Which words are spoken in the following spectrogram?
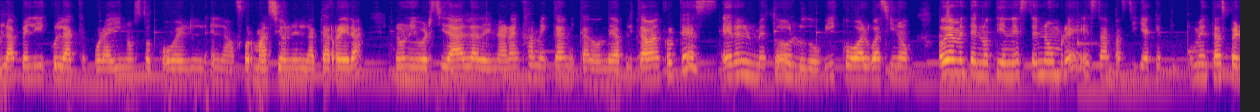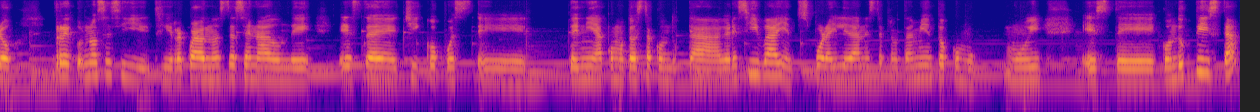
la película que por ahí nos tocó ver en la formación en la carrera, la universidad, la de naranja mecánica, donde aplicaban, creo que es, era el método Ludovico o algo así, no, obviamente no tiene este nombre, esta pastilla que tú comentas, pero no sé si, si recuerdan esta escena donde este chico pues eh, tenía como toda esta conducta agresiva y entonces por ahí le dan este tratamiento como muy este conductista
